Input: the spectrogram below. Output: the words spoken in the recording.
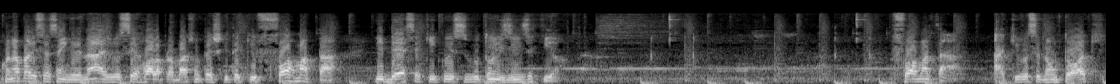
Quando aparecer essa engrenagem, você rola para baixo onde está escrito aqui formatar e desce aqui com esses botõezinhos aqui, ó. Formatar. Aqui você dá um toque.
